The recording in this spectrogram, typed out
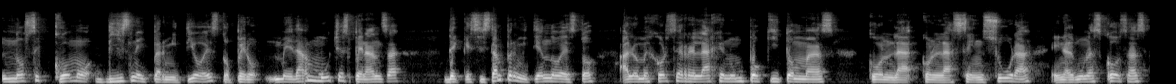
no sé cómo Disney permitió esto, pero me da mucha esperanza de que si están permitiendo esto, a lo mejor se relajen un poquito más con la, con la censura en algunas cosas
